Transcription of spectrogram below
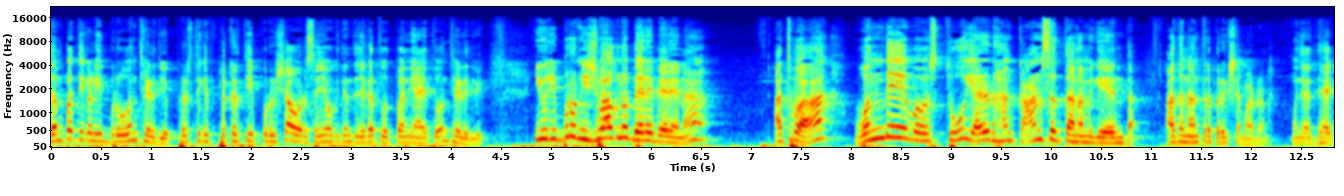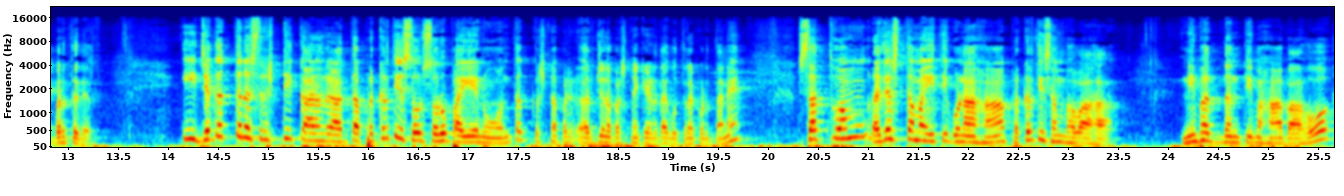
ದಂಪತಿಗಳಿಬ್ರು ಅಂತ ಹೇಳಿದ್ವಿ. ಪ್ರಕೃತಿ ಪ್ರಕೃತಿ ಪುರುಷ, ಅವರ ಸಂಯೋಗದಿಂದ ಜಗತ್ತು ಉತ್ಪನ್ನ ಆಯಿತು ಅಂತ ಹೇಳಿದ್ವಿ. ಇವರಿಬ್ಬರು ನಿಜವಾಗ್ಲೂ ಬೇರೆ ಬೇರೆನಾ? ಅಥವಾ ಒಂದೇ ವಸ್ತು ಎರಡು ಹಂಗೆ ಕಾಣಿಸುತ್ತಾ ನಮಗೆ ಅಂತ? ಅದನ್ನ ನಂತರ ಪರೀಕ್ಷೆ ಮಾಡೋಣ. ಮುಂದಿನ ಅಧ್ಯಾಯಕ್ಕೆ ಬರ್ತದೆ ಈ ಜಗತ್ತಿನ ಸೃಷ್ಟಿ ಕಾರಣರಾದ ಪ್ರಕೃತಿ ಸ್ವರೂಪ ಏನು ಅಂತ ಕೃಷ್ಣ ಅರ್ಜುನ ಪ್ರಶ್ನೆ ಕೇಳಿದಾಗ ಉತ್ತರ ಕೊಡ್ತಾನೆ. ಸತ್ವಂ ರಜಸ್ತಮ ಇತಿ ಗುಣ ಪ್ರಕೃತಿ ಸಂಭವ. ನಿಬದ್ಧಂತಿ ಮಹಾಬಾಹೋ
